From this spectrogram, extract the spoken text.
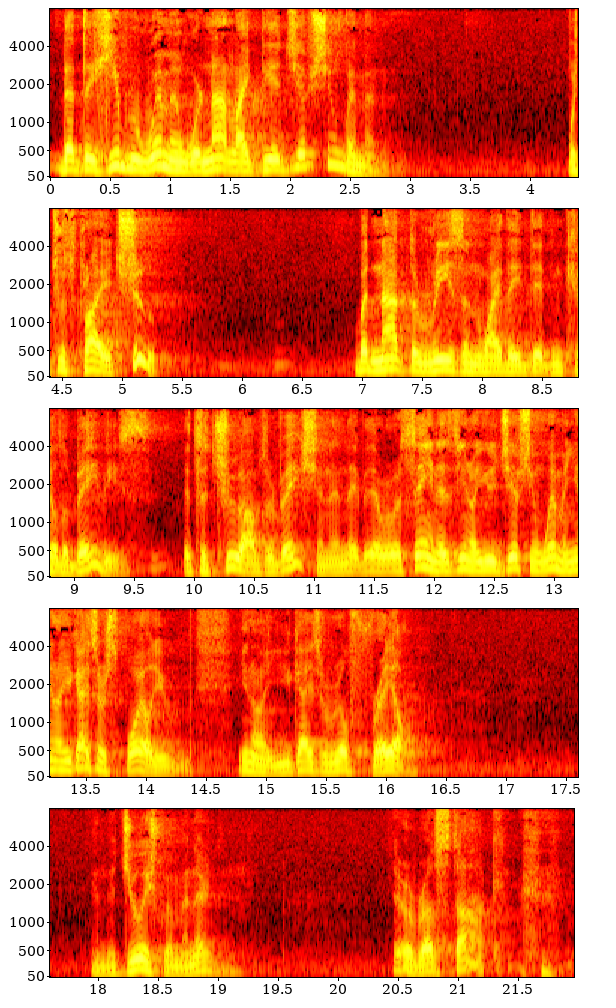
that the Hebrew women were not like the Egyptian women, which was probably true, but not the reason why they didn't kill the babies. It's a true observation. And they, they were saying is, you know, you Egyptian women, you know, you guys are spoiled. You, you know, you guys are real frail. And the Jewish women, they're, they're a rough stock.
